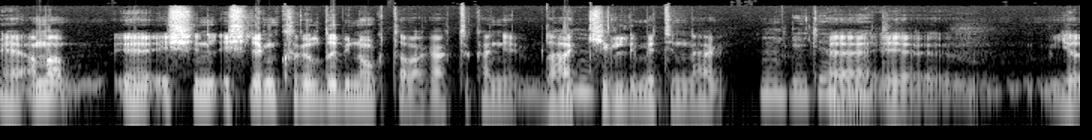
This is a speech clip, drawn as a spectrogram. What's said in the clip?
E, ama e, işin işlerin kırıldığı bir nokta var. Artık hani daha Hı-hı. kirli metinler Hı, geliyor, e, evet. e, ya,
